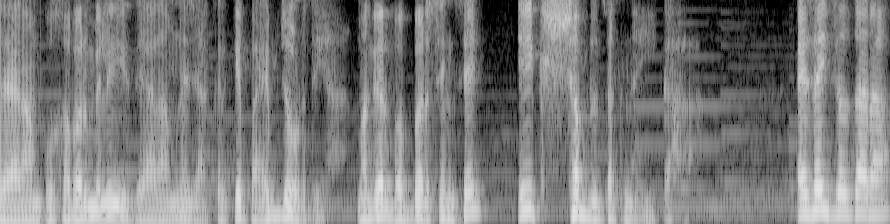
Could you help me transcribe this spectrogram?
दयाराम को खबर मिली, दयाराम ने जाकर के पाइप जोड़ दिया, मगर बब्बर सिंह से एक शब्द तक नहीं कहा। ऐसा ही चलता रहा।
